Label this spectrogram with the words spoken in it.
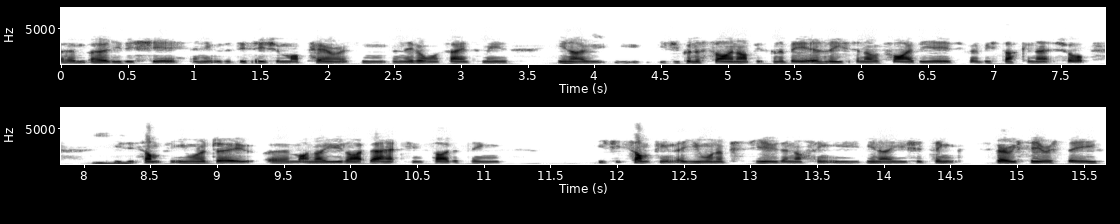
um, early this year, and it was a decision my parents and, and everyone was saying to me, you know, if you're going to sign up, it's going to be at least another five years. You're going to be stuck in that shop. Mm-hmm. Is it something you want to do? Um, I know you like the acting side of things. If it's something that you want to pursue, then I think you, you know, you should think very seriously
